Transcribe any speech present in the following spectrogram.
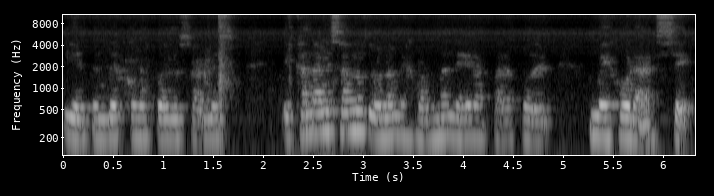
y entender cómo puede usarles, y canalizarlos de una mejor manera para poder mejorarse.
